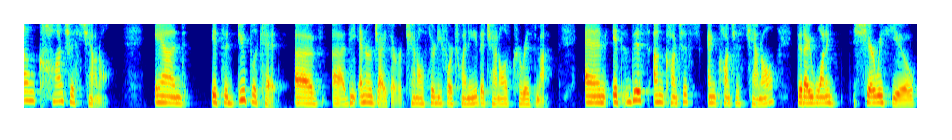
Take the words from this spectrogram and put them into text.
unconscious channel, and it's a duplicate of uh, the Energizer, channel 3420, the channel of charisma. And it's this unconscious and conscious channel that I want to share with you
